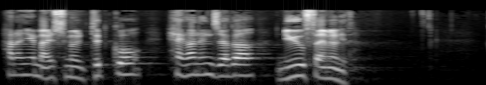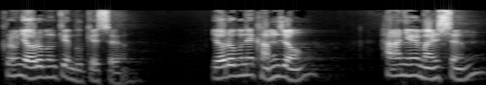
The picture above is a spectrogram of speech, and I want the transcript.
하나님의 말씀을 듣고 행하는 자가 new family다. 그럼 여러분께 묻겠어요. 여러분의 감정, 하나님의 말씀,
